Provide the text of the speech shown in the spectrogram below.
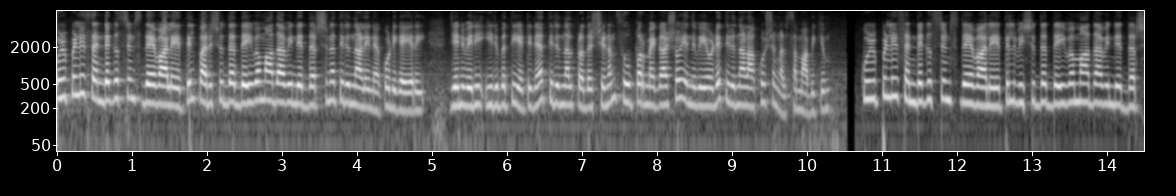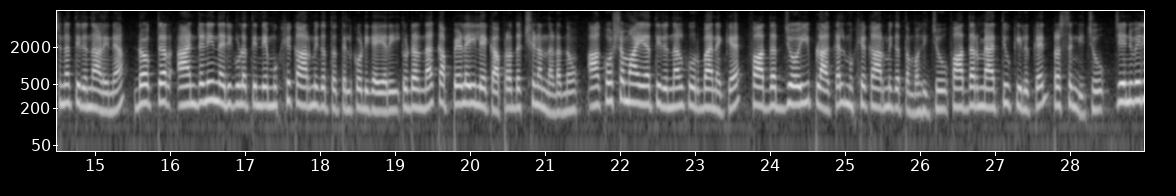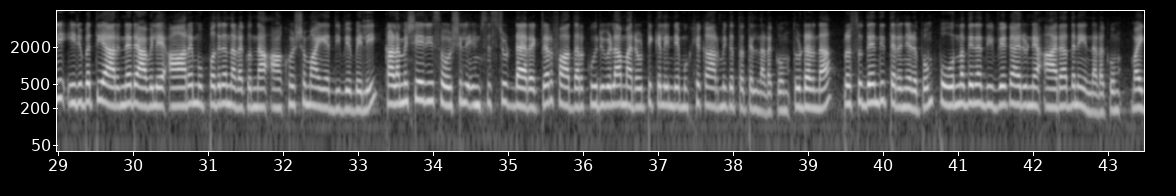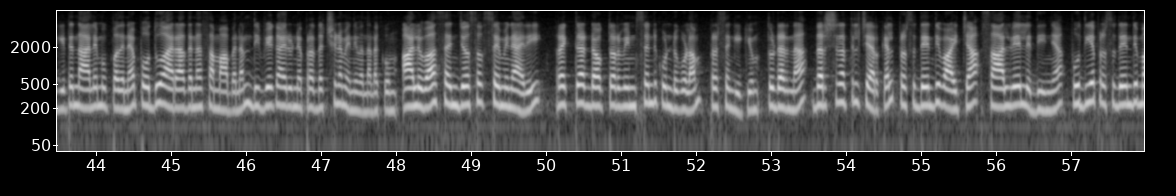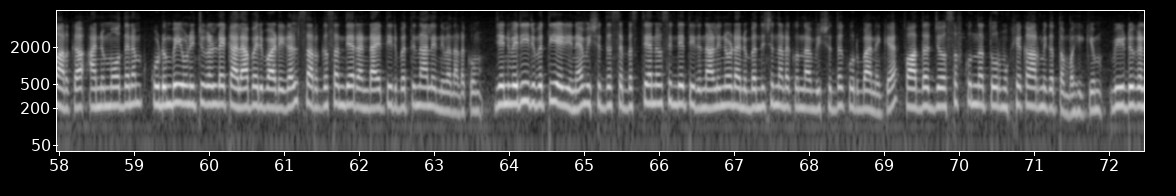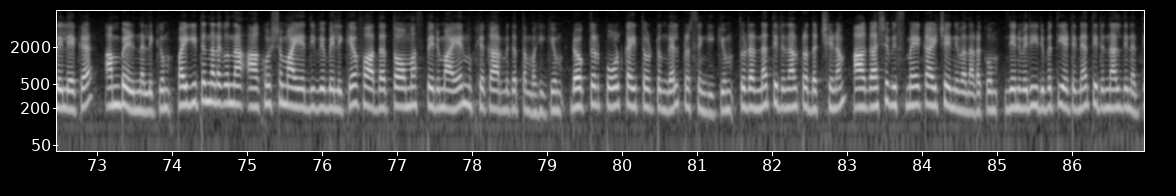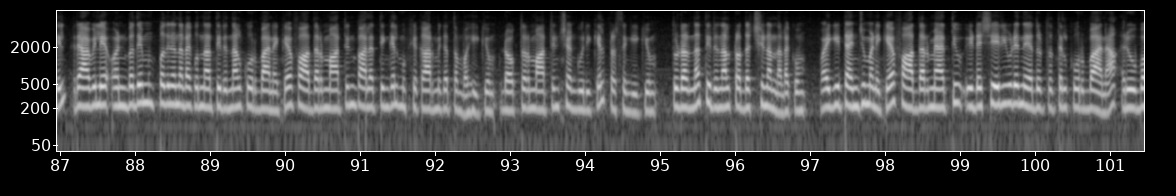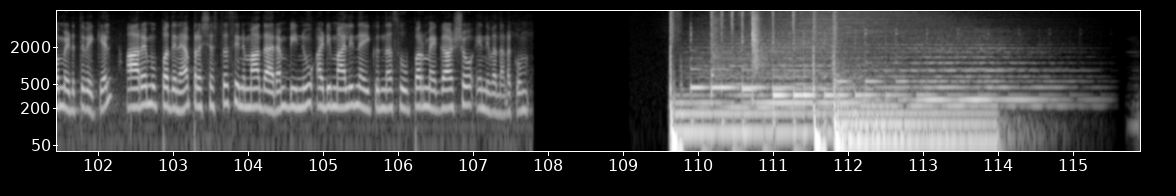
Kuzhuppilly saint Augustine's ദേവാലയത്തിൽ പരിശുദ്ധ ദൈവമാതാവിന്റെ ദർശന തിരുനാളിന് കൊടികയറി. ജനുവരി ഇരുപത്തിയെട്ടിന് തിരുനാൾ പ്രദക്ഷിണം സൂപ്പർ മെഗാഷോ എന്നിവയോടെ തിരുനാൾ ആഘോഷങ്ങൾ സമാപിക്കും. കുഴുപ്പള്ളി സെന്റ് അഗസ്റ്റിൻസ് ദേവാലയത്തിൽ വിശുദ്ധ ദൈവമാതാവിന്റെ ദർശന തിരുനാളിന് ഡോക്ടർ ആന്റണി നരികുളത്തിന്റെ മുഖ്യ കാർമ്മികത്വത്തിൽ കൊടികയറി. തുടർന്ന് കപ്പേളയിലേക്ക് പ്രദക്ഷിണം നടന്നു. ആഘോഷമായ തിരുനാൾ കുർബാനയ്ക്ക് ഫാദർ ജോയി പ്ലാക്കൽ മുഖ്യ കാർമ്മികത്വം വഹിച്ചു. ഫാദർ മാത്യു കിലുക്കൻ പ്രസംഗിച്ചു. ജനുവരി ഇരുപത്തിയാറിന് രാവിലെ ആറ് മുപ്പതിന് നടക്കുന്ന ആഘോഷമായ ദിവ്യബലി Kalamassery social institute director father Kuruvila മരോട്ടിക്കലിന്റെ മുഖ്യ കാർമ്മികത്വത്തിൽ നടക്കും. തുടർന്ന് പ്രസുദേന്തി തെരഞ്ഞെടുപ്പും പൂർണദിന ദിവ്യകാരുണ്യ ആരാധനയും നടക്കും. വൈകിട്ട് നാല് മുപ്പതിന് പൊതു ആരാധന സമാപനം ദിവ്യകാരുണ്യ പ്രദക്ഷിണം എന്നിവ നടക്കും. Aluva saint Joseph seminary rector doctor Vincent Kundukulam പ്രസംഗിക്കും. തുടർന്ന് ദർശനത്തിൽ ചേർക്കൽ പ്രസിദ്ധേന്തി വായിച്ച സാൽവേ ലതീഞ്ഞ് പുതിയ പ്രസിദ്ധേന്തിമാർക്ക് അനുമോദനം കുടുംബ യൂണിറ്റുകളുടെ കലാപരിപാടികൾ സർഗസന്ധ്യ രണ്ടായിരത്തി ഇരുപത്തിനാല് എന്നിവ നടക്കും. ജനുവരി ഇരുപത്തിയേഴിന് വിശുദ്ധ സെബസ്ത്യാനോസിന്റെ തിരുനാളിനോടനുബന്ധിച്ച് നടക്കുന്ന വിശുദ്ധ കുർബാനയ്ക്ക് ഫാദർ ജോസഫ് കുന്നത്തൂർ മുഖ്യ കാർമ്മികത്വം വഹിക്കും. വീടുകളിലേക്ക് അമ്പെഴുന്നള്ളിക്കും. വൈകിട്ട് നടക്കുന്ന ആഘോഷമായ ദിവ്യബലിക്ക് ഫാദർ തോമസ് പെരുമായൻ മുഖ്യ കാർമ്മികത്വം വഹിക്കും. ഡോക്ടർ പോൾ കൈത്തോട്ടുങ്കൽ പ്രസംഗിക്കും. തുടർന്ന് തിരുനാൾ പ്രദക്ഷിണം ആകാശ വിസ്മയ കാഴ്ച എന്നിവ നടക്കും. ജനുവരി ഇരുപത്തിയെട്ടിന് തിരുനാൾ ദിനത്തിൽ രാവിലെ ഒൻപത് മുപ്പതിന് നടക്കുന്ന തിരുനാൾ കുർബാനയ്ക്ക് ഫാദർ മാർട്ടിൻ പാലത്തിങ്കൽ മുഖ്യ കാർമ്മികത്വം വഹിക്കും. ഡോക്ടർ മാർട്ടിൻ ശങ്കുരിക്കൽ പ്രസംഗിക്കും. തുടർന്ന് തിരുനാൾ പ്രദക്ഷിണം നടക്കും. വൈകിട്ട് അഞ്ചു മണിക്ക് ഫാദർ മാത്യു ഇടശ്ശേരിയുടെ നേതൃത്വത്തിൽ കുർബാന രൂപം എടുത്തുവെക്കൽ ആറ് മുപ്പതിന് പ്രശസ്ത സിനിമാതാരം ബിനു അടിമാലി നയിക്കുന്ന സൂപ്പർ മെഗാ ഷോ എന്നിവ നടക്കും.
